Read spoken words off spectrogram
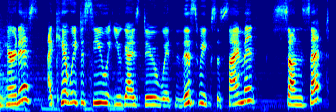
And here it is. I can't wait to see what you guys do with this week's assignment, Sunset.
